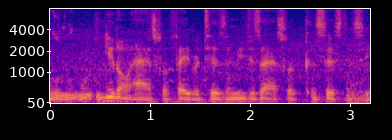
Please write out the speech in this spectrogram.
You, you don't ask for favoritism. You just ask for consistency.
